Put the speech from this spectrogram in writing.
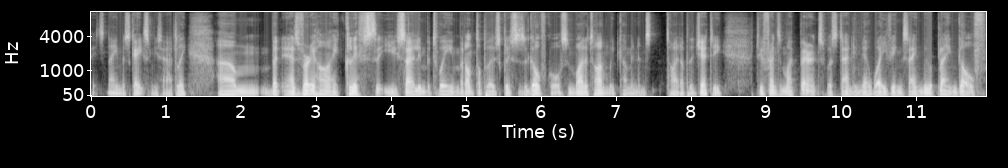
its name escapes me sadly, um, but it has very high cliffs that you sail in between. But on top of those cliffs is a golf course, and by the time we'd come in and tied up the jetty, two friends of my parents were standing there waving, saying we were playing golf,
